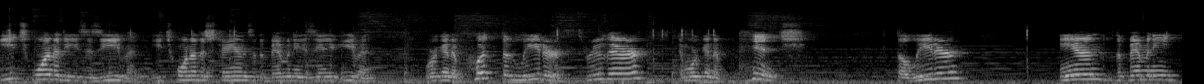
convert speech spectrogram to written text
each one of these is even, each one of the strands of the bimini is even, we're going to put the leader through there and we're going to pinch the leader and the bimini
